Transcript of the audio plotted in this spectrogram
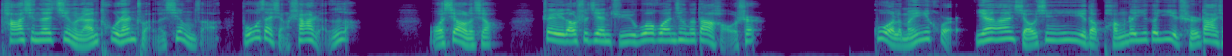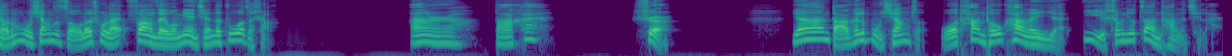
他现在竟然突然转了性子，不再想杀人了。我笑了笑，这倒是件举国欢庆的大好事。过了没一会儿，延安小心翼翼地捧着一个一尺大小的木箱子走了出来，放在我面前的桌子上。安儿啊，打开。是。延安打开了木箱子，我探头看了一眼，一声就赞叹了起来。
